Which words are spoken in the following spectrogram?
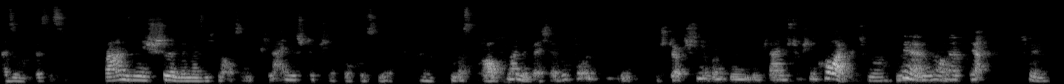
Also das ist wahnsinnig schön, wenn man sich mal auf so ein kleines Stückchen fokussiert. Mhm. Und was braucht man? Eine Becherlupe und ein Stöckchen und ein, ein kleines Stückchen Kordel. Ne? Ja, genau. ja. ja. Schön.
